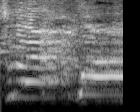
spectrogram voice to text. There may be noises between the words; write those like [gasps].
everyone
